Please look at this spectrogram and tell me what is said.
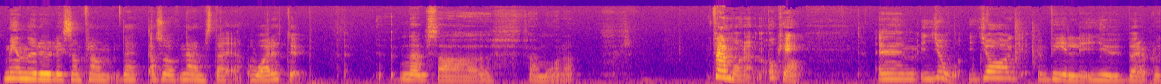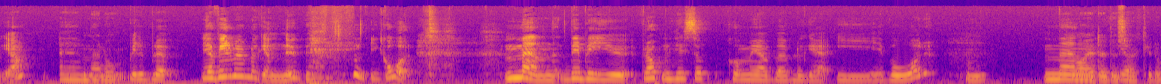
Menar du liksom fram det, alltså närmsta året typ? Närmsta fem åren. Fem åren, okej. Ja. Ehm, jo, jag vill ju börja plugga. Ehm, När då? Vill bli, jag vill börja plugga nu. Igår. Men det blir ju, förhoppningsvis så kommer jag börja plugga i vår. Mm. Men Vad är det du jag, söker då?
